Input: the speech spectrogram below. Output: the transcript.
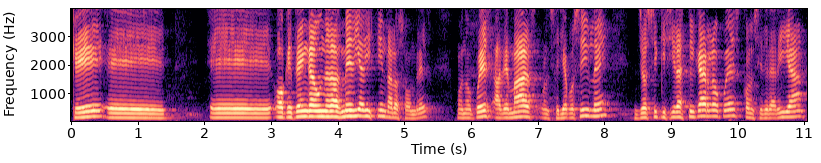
que, eh, eh, o que tenga una edad media distinta a los hombres. Bueno, pues además sería posible yo si quisiera explicarlo, pues consideraría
